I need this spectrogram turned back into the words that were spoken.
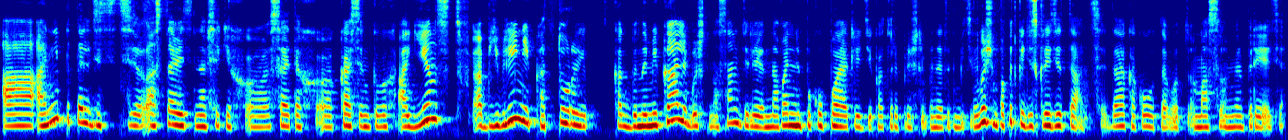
А они пытались оставить на всяких э, сайтах э, кассинговых агентств объявления, которые как бы намекали бы, что на самом деле Навальный покупает людей, которые пришли бы на этот митинг. В общем, попытка дискредитации да, какого-то вот массового мероприятия.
